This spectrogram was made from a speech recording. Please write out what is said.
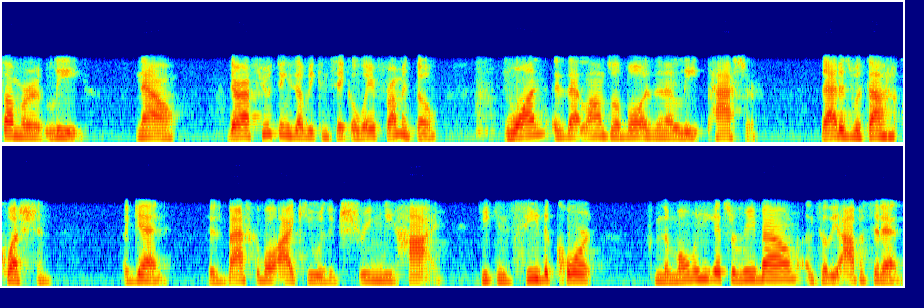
summer league. Now, there are a few things that we can take away from it, though. One is that Lonzo Ball is an elite passer. That is without a question. Again, his basketball IQ is extremely high. He can see the court from the moment he gets a rebound until the opposite end.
